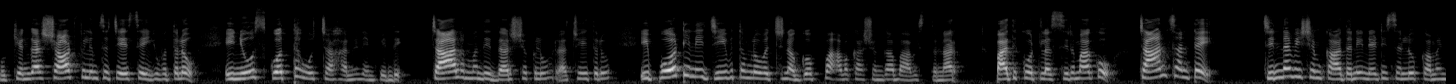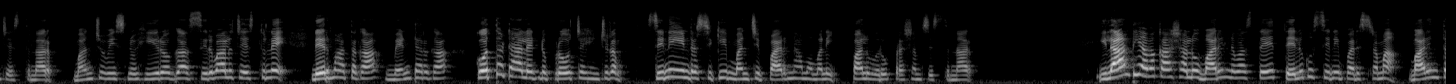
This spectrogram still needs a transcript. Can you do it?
ముఖ్యంగా షార్ట్ ఫిల్మ్స్ చేసే యువతలో ఈ న్యూస్ కొత్త ఉత్సాహాన్ని నింపింది. చాలామంది దర్శకులు రచయితలు ఈ పోటీని జీవితంలో వచ్చిన గొప్ప అవకాశంగా భావిస్తున్నారు. పది కోట్ల సినిమాకు ఛాన్స్ అంటే చిన్న విషయం కాదని నెటిజన్లు కామెంట్ చేస్తున్నారు. మంచు విష్ణు హీరోగా సినిమాలు చేస్తూనే నిర్మాతగా మెంటర్గా కొత్త టాలెంట్ను ప్రోత్సహించడం సినీ ఇండస్ట్రీకి మంచి పరిణామమని పలువురు ప్రశంసిస్తున్నారు. ఇలాంటి అవకాశాలు మరిన్ని వస్తే తెలుగు సినీ పరిశ్రమ మరింత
